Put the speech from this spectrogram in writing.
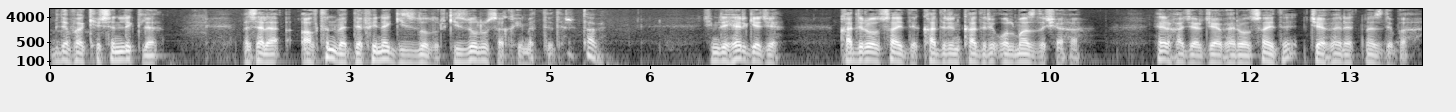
bir defa kesinlikle mesela altın ve define gizli olur. Gizli olursa kıymetlidir. Tabi. Şimdi her gece Kadir olsaydı Kadir'in kadri olmazdı şaha. Her hacer cevher olsaydı cevher etmezdi baha.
